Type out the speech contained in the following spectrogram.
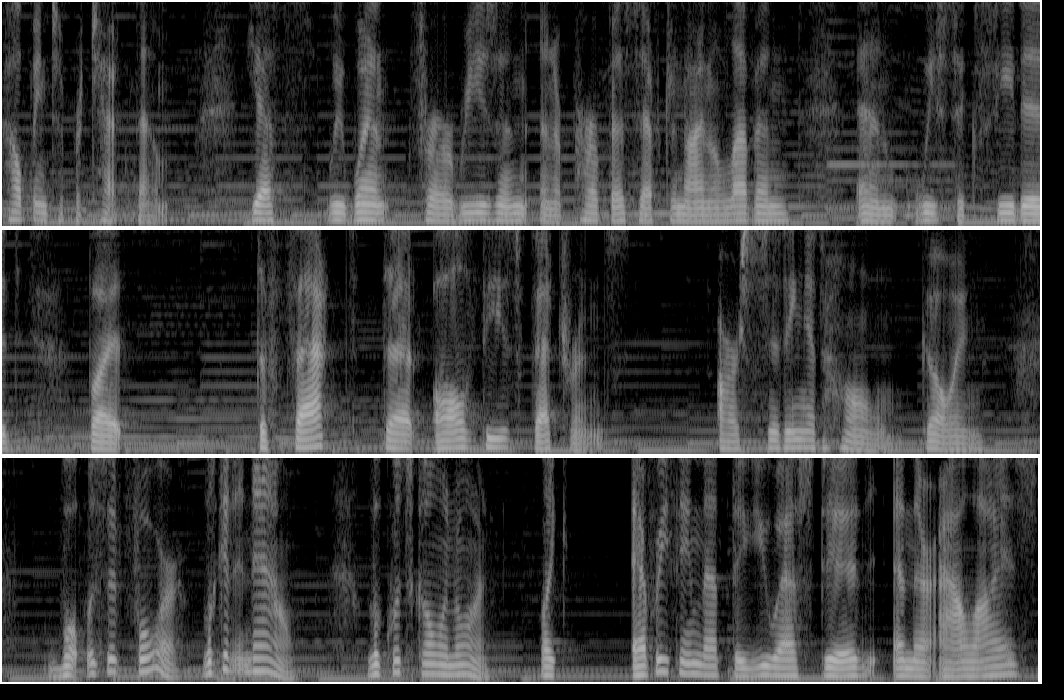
helping to protect them. Yes, we went for a reason and a purpose after 9 11 and we succeeded. But the fact that all these veterans are sitting at home going, What was it for? Look at it now. Look what's going on. Like everything that the U.S. did and their allies,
